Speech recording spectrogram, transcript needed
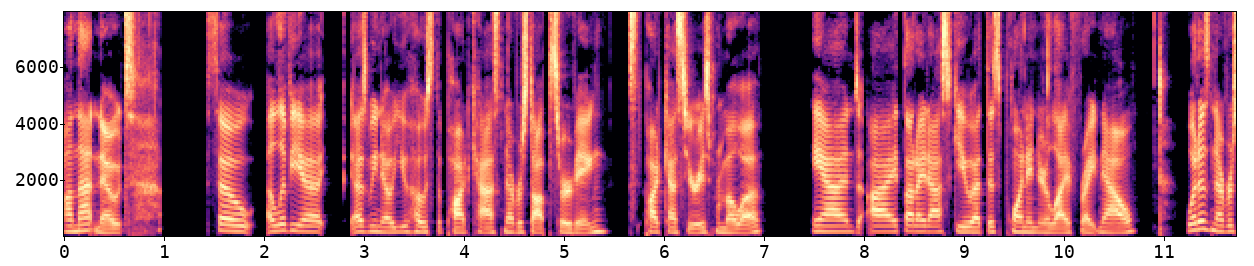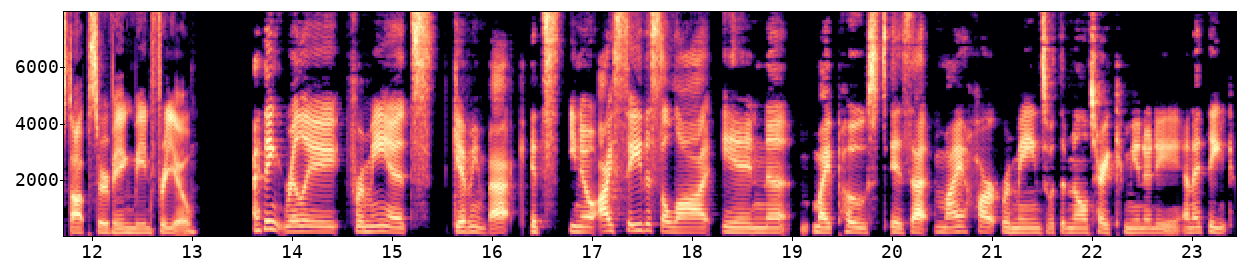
on that note, so Olivia, as we know, you host the podcast Never Stop Serving podcast series from MOA. And I thought I'd ask you at this point in your life right now, what does Never Stop Serving mean for you? I think really for me, it's giving back. It's, you know, I say this a lot in my post is that my heart remains with the military community. And I think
